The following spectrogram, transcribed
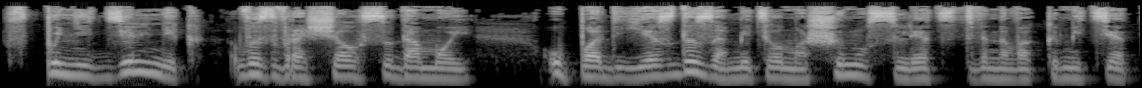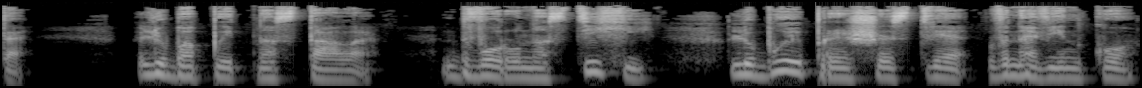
В понедельник возвращался домой. У подъезда заметил машину следственного комитета. Любопытно стало. Двор у нас тихий, любое происшествие в новинку.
